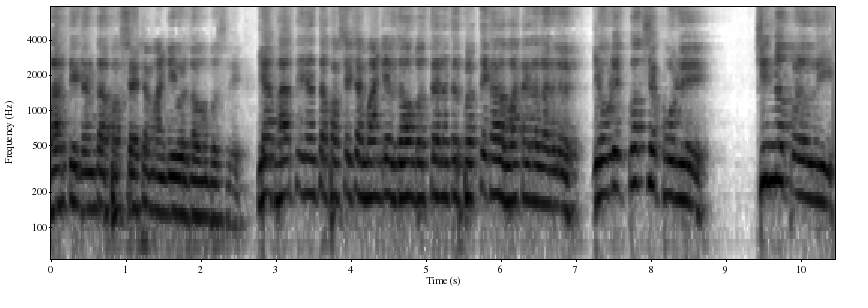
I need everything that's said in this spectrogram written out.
भारतीय जनता पक्षाच्या मांडीवर जाऊन बसले. या भारतीय जनता पक्षाच्या मांडीवर जाऊन बसल्यानंतर प्रत्येकाला वाटायला लागलं एवढे पक्ष फोडले चिन्ह पळवली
